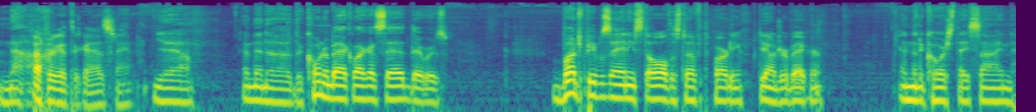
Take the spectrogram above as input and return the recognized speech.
I Nah. I forget the guy's name. Yeah. And then uh, the cornerback, like I said, there was a bunch of people saying he stole all the stuff at the party. DeAndre Baker. And then of course they signed.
